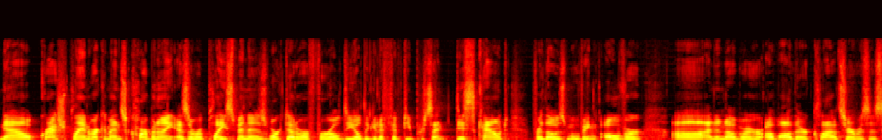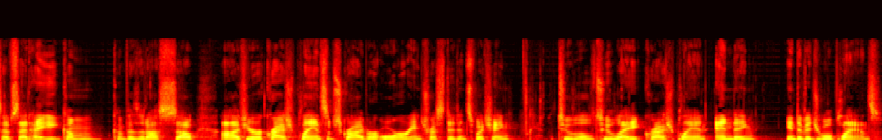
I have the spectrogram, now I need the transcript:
Now, CrashPlan recommends Carbonite as a replacement and has worked out a referral deal to get a 50% discount for those moving over. Uh, and a number of other cloud services have said, hey, come come visit us. So uh, if you're a CrashPlan subscriber or interested in switching, too little too late, CrashPlan ending individual plans.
